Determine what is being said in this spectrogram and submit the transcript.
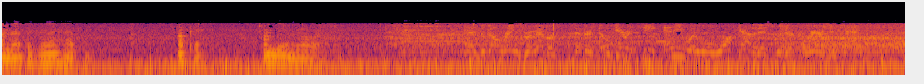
Nothing's gonna happen. Okay. I'm being loyal. As the bell rings, remember that there's no guarantee anyone will walk out of this with their careers intact.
